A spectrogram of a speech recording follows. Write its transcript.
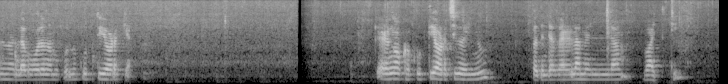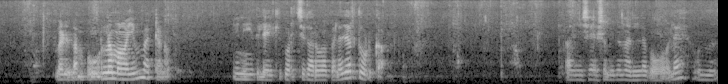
ഇത് നല്ലപോലെ നമുക്കൊന്ന് കുത്തി ഉടയ്ക്കാം. കിഴങ്ങൊക്കെ കുത്തി ഉടച്ചു കഴിഞ്ഞു. അപ്പം ഇതിന്റെ വെള്ളമെല്ലാം വറ്റി വെള്ളം പൂർണമായും വറ്റണം. ഇനി ഇതിലേക്ക് കുറച്ച് കറുവപ്പില ചേർത്ത് കൊടുക്കാം. അതിനുശേഷം ഇത് നല്ലപോലെ ഒന്ന്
